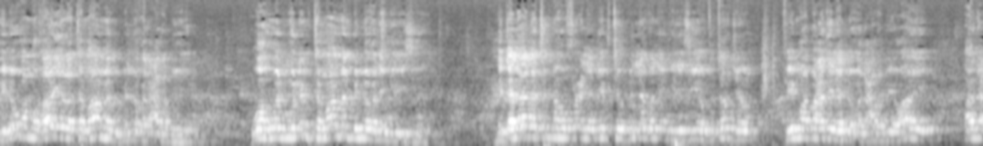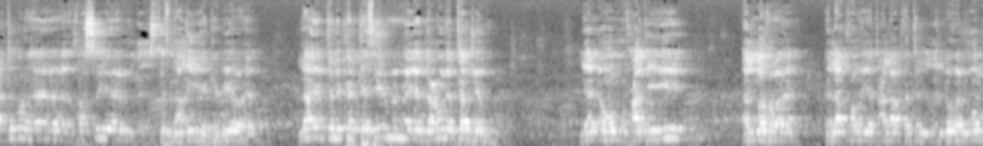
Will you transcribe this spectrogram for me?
بلغة مغايرة تماما باللغة العربية وهو الملم تماما باللغة الإنجليزية. بدلالة أنه فعلا يكتب باللغة الإنجليزية وتترجم فيما بعد إلى اللغة العربية. وهي أنا أعتبرها خاصية استثنائية كبيرة. لا يمتلكها الكثير ممن يدعون الترجمة لأنهم محاذيي النظرة إلى قضية علاقة اللغة الأم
